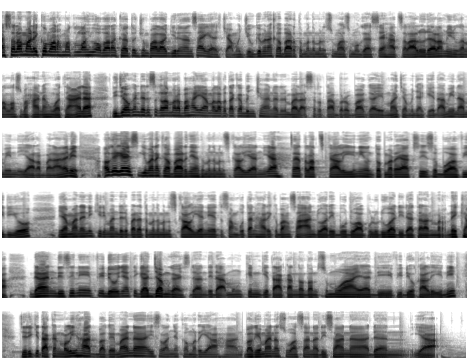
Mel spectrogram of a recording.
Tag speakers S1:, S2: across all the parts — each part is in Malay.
S1: Assalamualaikum warahmatullahi wabarakatuh. Jumpa lagi dengan saya Cak Mujib Gimana kabar teman-teman semua? Semoga sehat selalu dalam lindungan Allah subhanahu wa ta'ala. Dijauhkan dari segala mara bahaya Malapetaka bencana dan balak Serta berbagai macam penyakit. Amin amin Ya rabbal alamin. Oke guys gimana kabarnya teman-teman sekalian? Ya saya telat sekali ini untuk mereaksi sebuah video Yang mana ini kiriman daripada teman-teman sekalian Yaitu sambutan hari kebangsaan 2022 di dataran merdeka. Dan di sini videonya 3 jam guys dan tidak mungkin kita akan tonton semua ya di video kali ini. Jadi kita akan melihat bagaimana istilahnya kemeriahan, bagaimana suasana di sana dan ya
